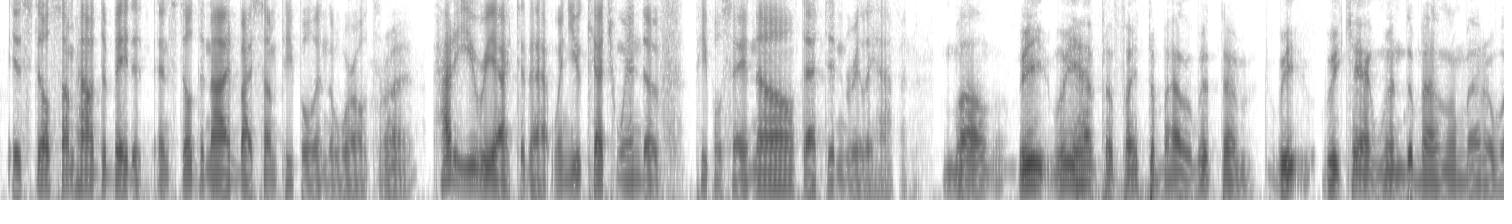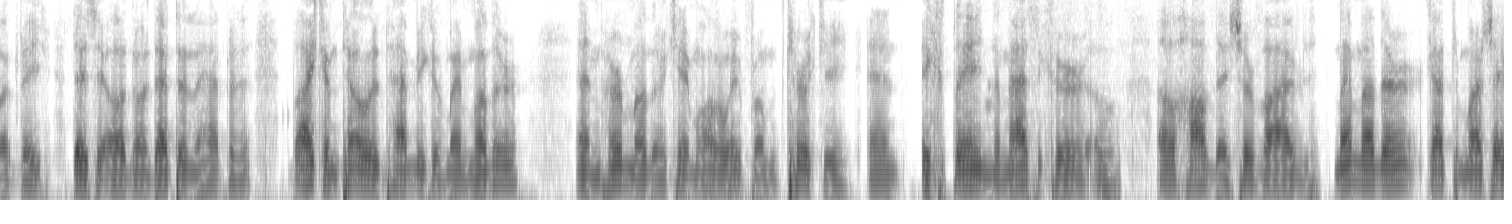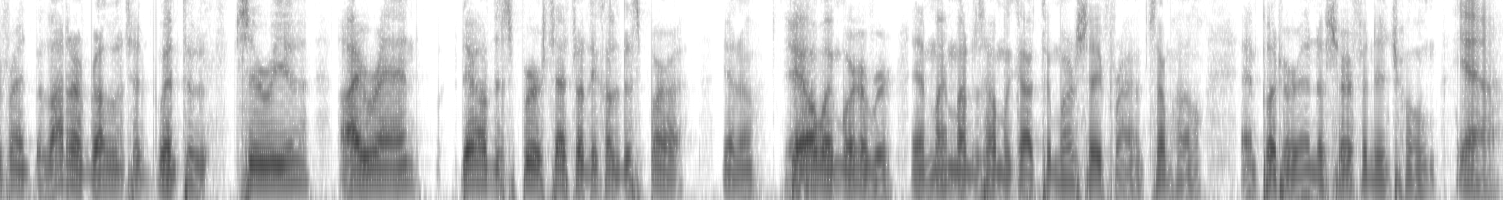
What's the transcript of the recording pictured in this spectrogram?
is still somehow debated and still denied by some people in the world. Right. How do you react to that when you catch wind of people saying, "No, that didn't really happen"? Well, we we have to fight the battle with them. We we can't win the battle no matter what. They they say, "Oh no, that didn't happen." But I can tell it happened because my mother and her mother came all the way from Turkey and explained the massacre of of how they survived. My mother got to Marseille, France, but a lot of relatives went to Syria, Iran. They're all dispersed. That's what they call diaspora. You know. They all went wherever. And my mother's home got to Marseille, France somehow and put her in a orphanage home. Yeah.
